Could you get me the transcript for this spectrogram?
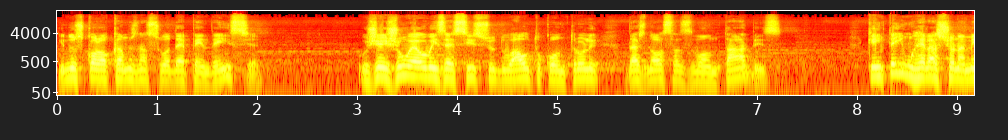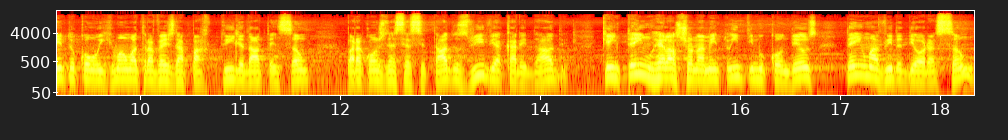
e nos colocamos na sua dependência. O jejum é o exercício do autocontrole das nossas vontades. Quem tem um relacionamento com o irmão através da partilha da atenção para com os necessitados vive a caridade. Quem tem um relacionamento íntimo com Deus tem uma vida de oração.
